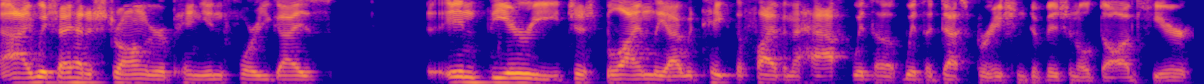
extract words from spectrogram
I wish I had a stronger opinion for you guys. In theory, just blindly, I would take the five and a half with a with a desperation divisional dog here.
